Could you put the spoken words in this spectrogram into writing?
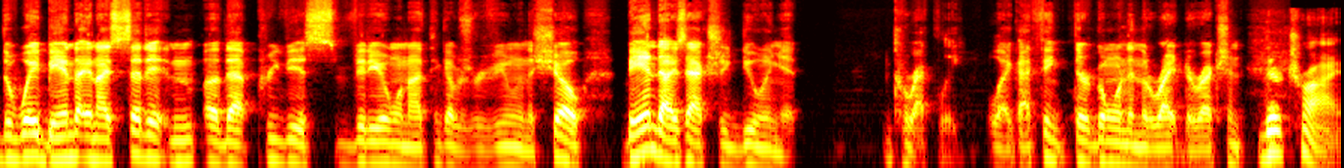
the way Bandai, and I said it in uh, that previous video when I think I was reviewing the show, Bandai's actually doing it correctly. Like I think they're going in the right direction. they're trying.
